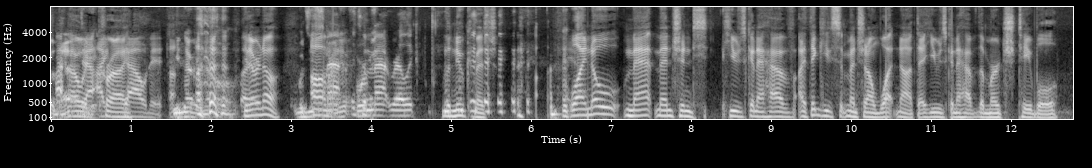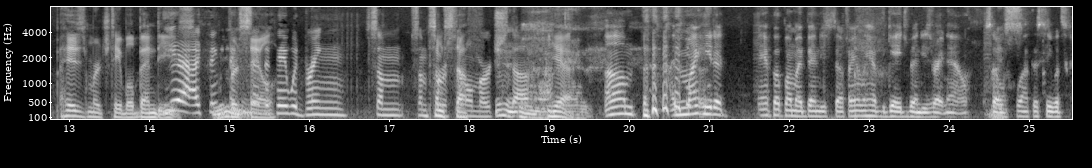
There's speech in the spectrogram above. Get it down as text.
would that I would be? yeah, I cry. doubt it. You never know. You never know. Would you Um, Matt, it it's for a me? Matt relic. The new commission. well, I know Matt mentioned he was gonna have. I think he mentioned on whatnot that he was gonna have the merch table, his merch table, Bendy. Yeah, I think For they said sale. that they would bring some some, Some personal stuff. merch Mhm. stuff. yeah. Um, I might need to amp up on my bendy stuff. I only have the gauge bendies right now, so Nice. we'll have to see what's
